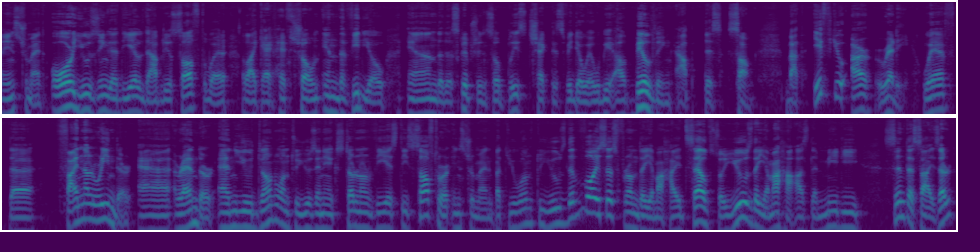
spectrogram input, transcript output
instrument or using the DAW software like I have shown in the video in the description. So please check this video where we are building up this song. But if you are ready with the final render, uh, render and you don't want to use any external VST software instrument, but you want to use the voices from the Yamaha itself, so use the Yamaha as the MIDI synthesizer,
